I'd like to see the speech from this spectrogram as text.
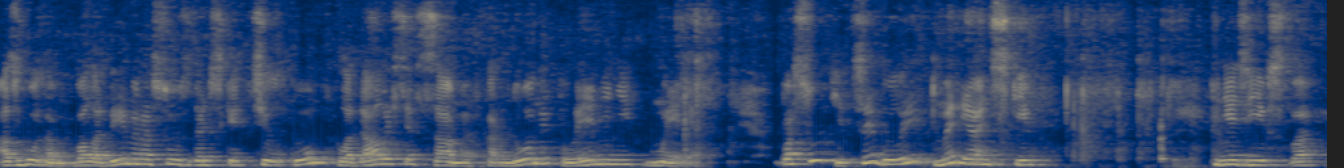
а згодом Володимира Суздальське, цілком вкладалися саме в кордони племені Меря. По суті, це були мерянські князівства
